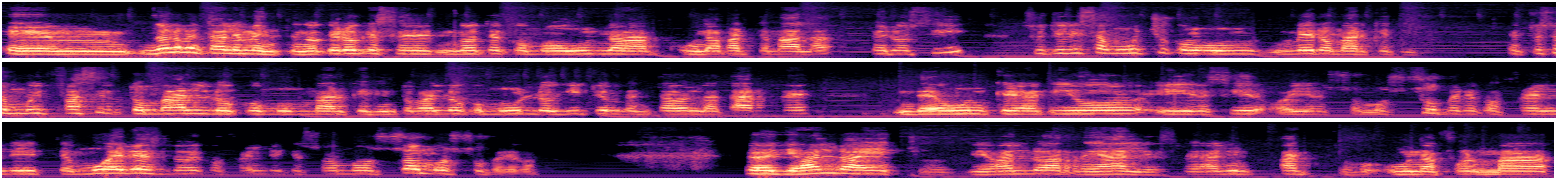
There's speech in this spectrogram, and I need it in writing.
em, no lamentablemente, no creo que se note como una, una parte mala, pero sí se utiliza mucho como un mero marketing. Entonces es muy fácil tomarlo como un marketing, tomarlo como un loguito inventado en la tarde de un creativo y decir, oye, somos súper eco-friendly, te mueres lo eco-friendly que somos, somos súper eco Pero llevarlo a hechos, llevarlo a reales, real impacto, una forma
